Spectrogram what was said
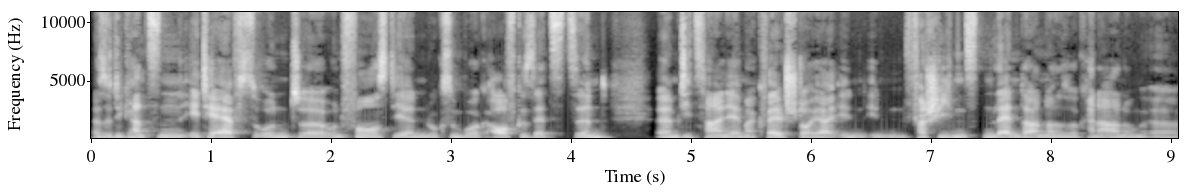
Also die ganzen ETFs und, äh, und Fonds, die ja in Luxemburg aufgesetzt sind, ähm, die zahlen ja immer Quellsteuer in, in verschiedensten Ländern, also keine Ahnung, äh,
